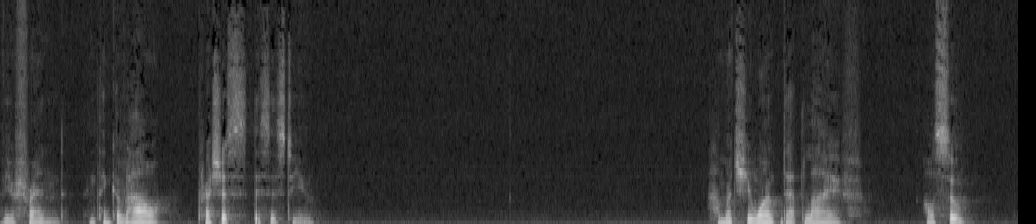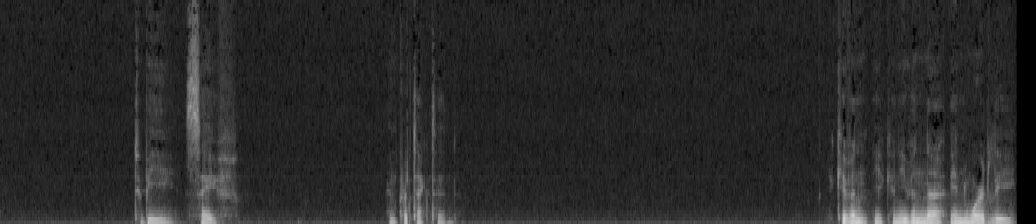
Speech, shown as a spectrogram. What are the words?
of your friend. And think of how precious this is to you. How much you want that life also to be safe and protected. You can, you can even uh, inwardly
